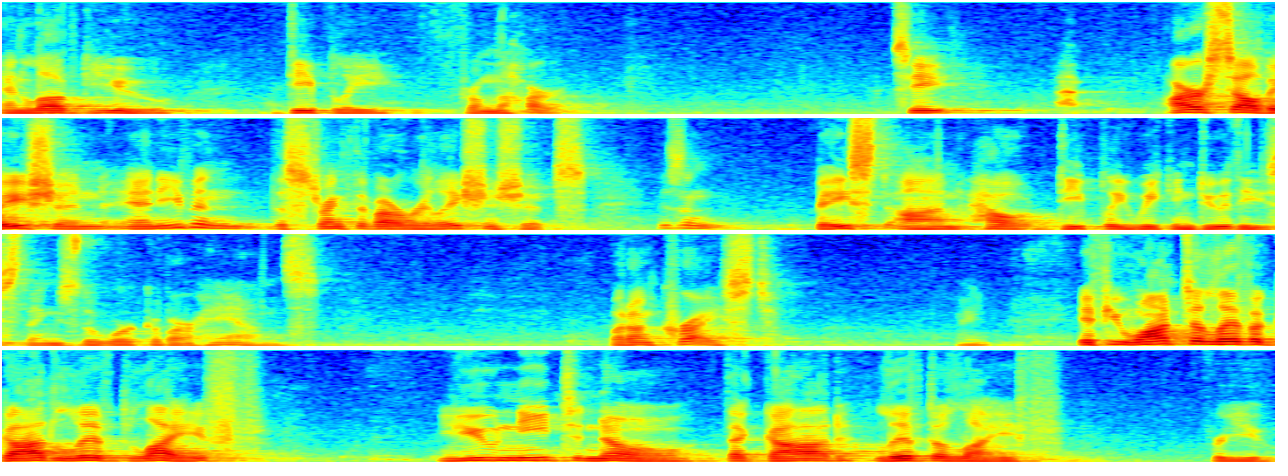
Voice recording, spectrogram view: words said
and loved you deeply from the heart. See, our salvation and even the strength of our relationships isn't based on how deeply we can do these things, the work of our hands, but on Christ. If you want to live a God lived life, you need to know that God lived a life for you.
